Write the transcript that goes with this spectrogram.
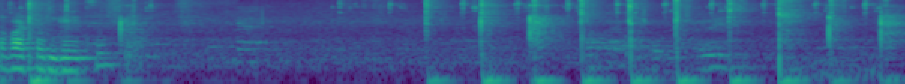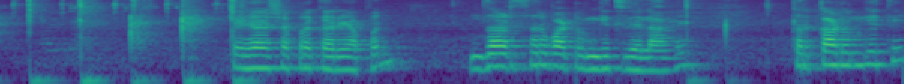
तर वाटून घ्यायचं. तर ह्या अशा प्रकारे आपण जाडसर वाटून घेतलेलं आहे. तर काढून घेते.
